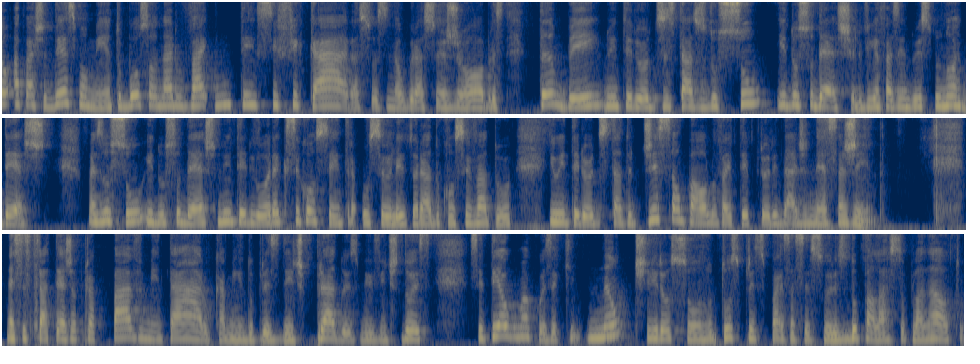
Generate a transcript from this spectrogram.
Então, a partir desse momento, Bolsonaro vai intensificar as suas inaugurações de obras também no interior dos estados do Sul e do Sudeste. Ele vinha fazendo isso no Nordeste, mas no Sul e no Sudeste, no interior, é que se concentra o seu eleitorado conservador e o interior do estado de São Paulo vai ter prioridade nessa agenda. Nessa estratégia para pavimentar o caminho do presidente para 2022, se tem alguma coisa que não tira o sono dos principais assessores do Palácio do Planalto,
